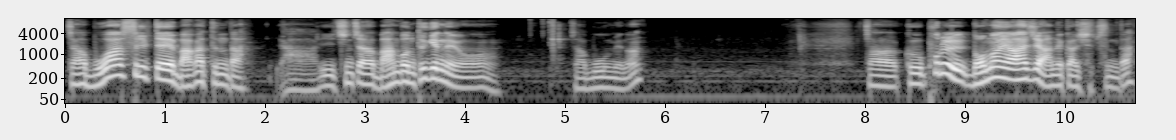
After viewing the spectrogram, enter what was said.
자, 모았을 때 마가 뜬다. 야, 이 진짜 만번 뜨겠네요. 자, 모으면은. 자, 그 포를 넘어야 하지 않을까 싶습니다.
